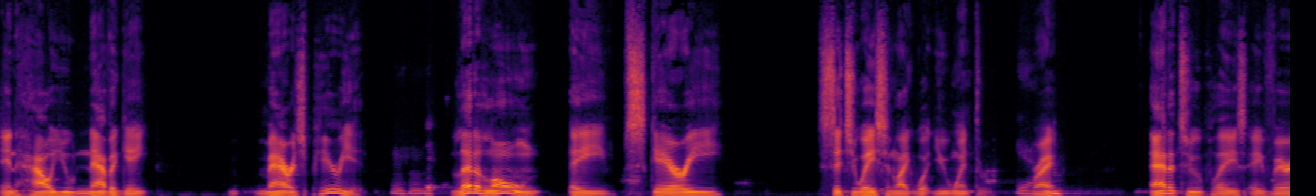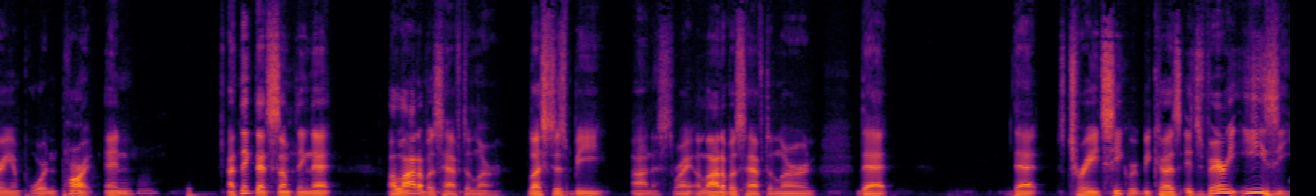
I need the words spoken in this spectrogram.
in how you navigate marriage. Period. Mm-hmm. Let alone a scary situation like what you went through Yeah. right? Attitude plays a very important part. And Mm-hmm. I think that's something that a lot of us have to learn. Let's just be honest, right? A lot of us have to learn that that trade secret because it's very easy.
